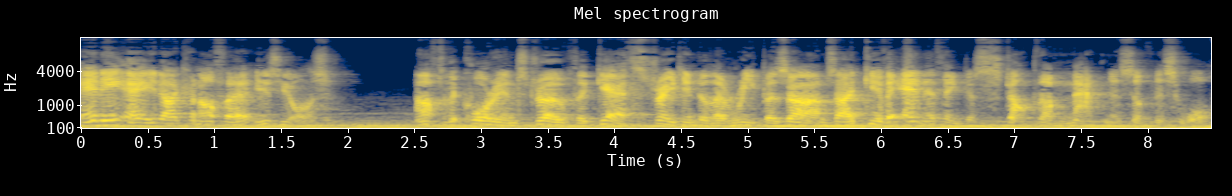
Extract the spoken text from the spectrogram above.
Any aid I can offer is yours. After the Quarians drove the Geth straight into the Reaper's arms, I'd give anything to stop the madness of this war.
